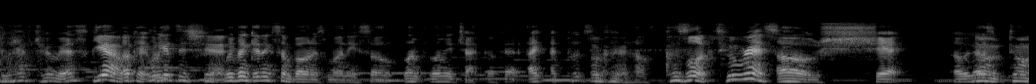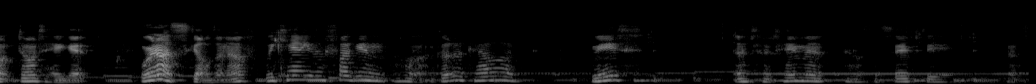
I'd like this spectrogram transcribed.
Do we have true risk? Yeah. Okay, Look we- at this shit. We've been getting some bonus money, so let, let me check. Okay. I, I put something Okay. in health. Cause look, two risk. Oh shit. Oh, we got. no, don't don't take it. We're not skilled enough. We can't even fucking. Hold on. Go to the catalog. We need entertainment, health and safety. That's.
